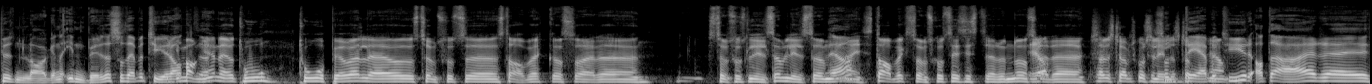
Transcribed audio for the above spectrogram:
bunnlagene innbyrdes. så Det betyr at Ikke mange, det er jo to, to oppgjør, vel. Det er jo Strømsgods eh, Stabæk, og så er det Strømsgods Lillestrøm. Lillestrøm, Ja. nei, Stabæk Strømsgods i siste runde, og så Ja. er det Så er det Strømskog til Så det betyr at det er eh,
